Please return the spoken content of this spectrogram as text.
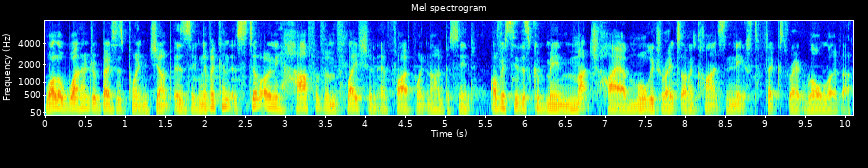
While a 100 basis point jump is significant, it's still only half of inflation at 5.9%. Obviously, this could mean much higher mortgage rates on a client's next fixed rate rollover.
